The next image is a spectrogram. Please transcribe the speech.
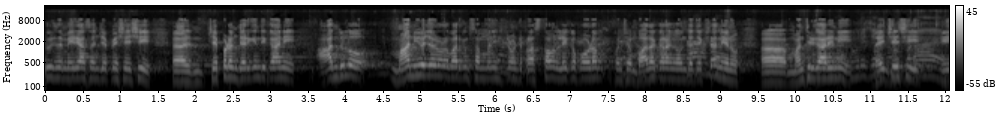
టూరిజం ఏరియాస్ అని చెప్పేసి చెప్పడం జరిగింది. కానీ అందులో మా నియోజకవర్గం సంబంధించినటువంటి ప్రస్తావన లేకపోవడం కొంచెం బాధాకరంగా ఉంది అధ్యక్ష. నేను మంత్రి గారిని దయచేసి ఈ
